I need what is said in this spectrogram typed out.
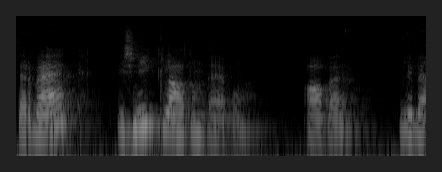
Der Weg ist nicht glatt und eben, aber lebendig.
